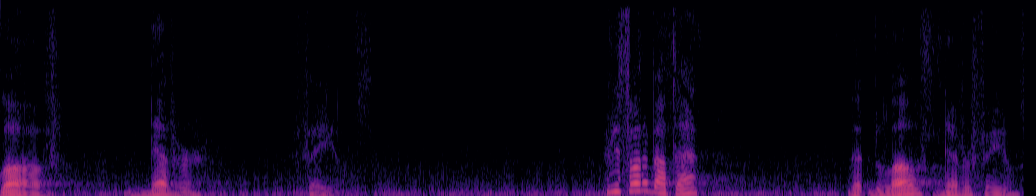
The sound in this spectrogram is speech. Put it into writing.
Love never fails. Have you thought about that? That love never fails?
